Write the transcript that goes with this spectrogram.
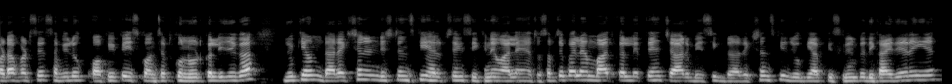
फटाफट से सभी लोग कॉपी पे इस कॉन्सेप्ट को नोट कर लीजिएगा, जो कि हम डायरेक्शन एंड डिस्टेंस की हेल्प से सीखने वाले हैं। तो सबसे पहले हम बात कर लेते हैं चार बेसिक डायरेक्शन की, जो कि आपकी स्क्रीन पर दिखाई दे रही है।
